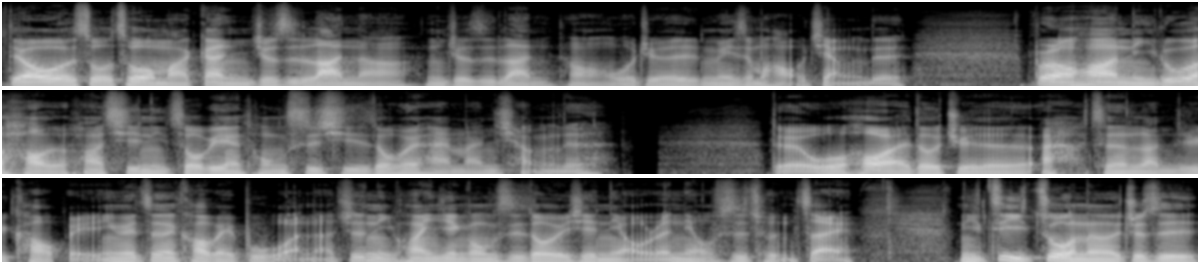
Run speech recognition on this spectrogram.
对啊，我有说错吗？干你就是烂啊，你就是烂哦，我觉得没什么好讲的。不然的话，你如果好的话，其实你周边的同事其实都会还蛮强的。对我后来都觉得，哎，真的懒得去靠北，因为真的靠北不完啊。就是你换一间公司，都有一些鸟人鸟事存在，你自己做呢，就是。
